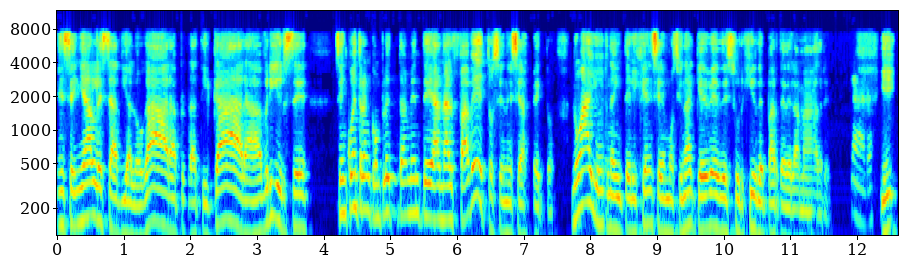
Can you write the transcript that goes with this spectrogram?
enseñarles a dialogar, a platicar, a abrirse, se encuentran completamente analfabetos en ese aspecto. No hay una inteligencia emocional que debe de surgir de parte de la madre. Claro. Y,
